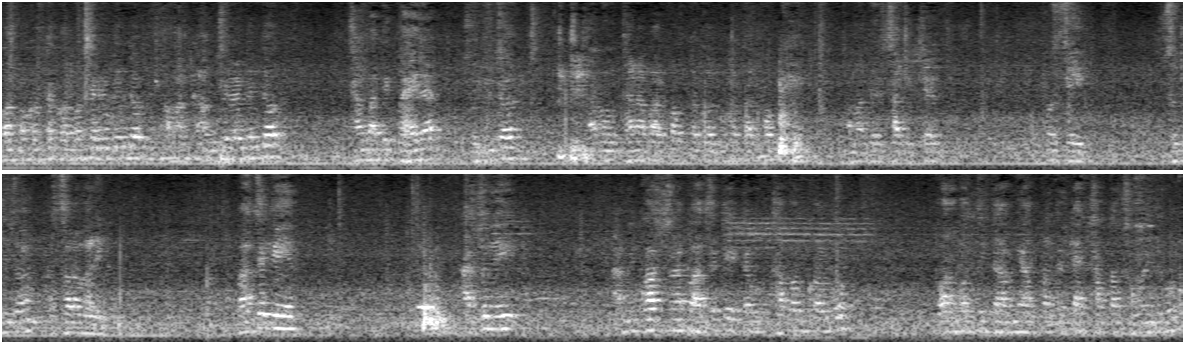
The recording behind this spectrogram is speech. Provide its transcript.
কর্মকর্তা কর্মচারীবৃন্দ, আমার কাউন্সিলরবৃন্দ, সাংবাদিক ভাইরা সুযোজন এবং থানা ভারপ্রাপ্ত কর্মকর্তার পক্ষে আমাদের সাদিকের উপস্থিত সুযোজন আসসালাম আলাইকুম। বাজেটে আসলে আমি খসড়া বাজেটে এটা উত্থাপন করব। পরবর্তীতে আমি আপনাদেরকে এক সপ্তাহ সময় দেব।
